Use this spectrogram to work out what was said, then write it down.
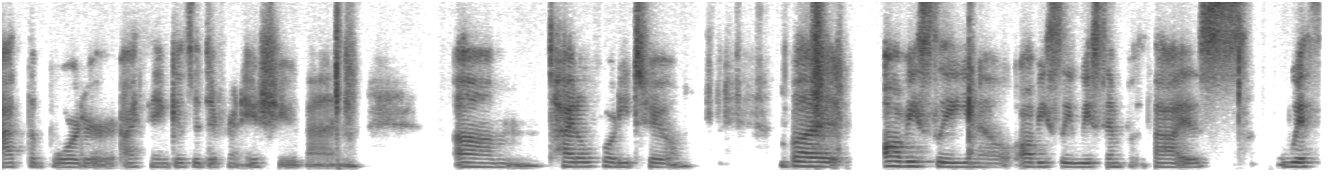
at the border, I think is a different issue than um, Title 42. But obviously, you know, obviously we sympathize with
